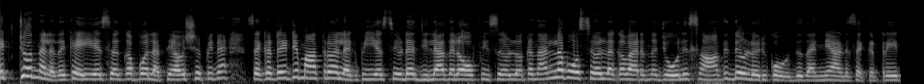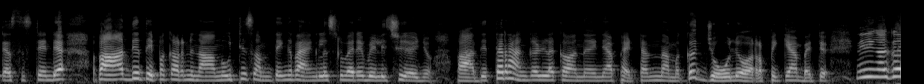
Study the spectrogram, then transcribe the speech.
ഏറ്റവും നല്ലത് കെ എസ് ഒക്കെ പോലെ അത്യാവശ്യം. പിന്നെ സെക്രട്ടേറിയറ്റ് മാത്രമല്ല പി എസ് സിയുടെ ജില്ലാതല ഓഫീസുകളിലൊക്കെ നല്ല പോസ്റ്റുകളിലൊക്കെ വരുന്ന ജോലി സാധ്യതയുള്ള ഒരു ഇത് തന്നെയാണ് സെക്രട്ടേറിയറ്റ് അസിസ്റ്റന്റ് അപ്പോൾ ആദ്യത്തെ ഇപ്പോൾ പറഞ്ഞു നാനൂറ്റി സംതിങ് റാങ്ക് ലിസ്റ്റ് വരെ വിളിച്ചു കഴിഞ്ഞു. അപ്പോൾ ആദ്യത്തെ റാങ്കുകളിലൊക്കെ വന്നു കഴിഞ്ഞാൽ പെട്ടെന്ന് നമുക്ക് ജോലി ഉറപ്പിക്കാൻ പറ്റും. ഇനി നിങ്ങൾക്ക്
